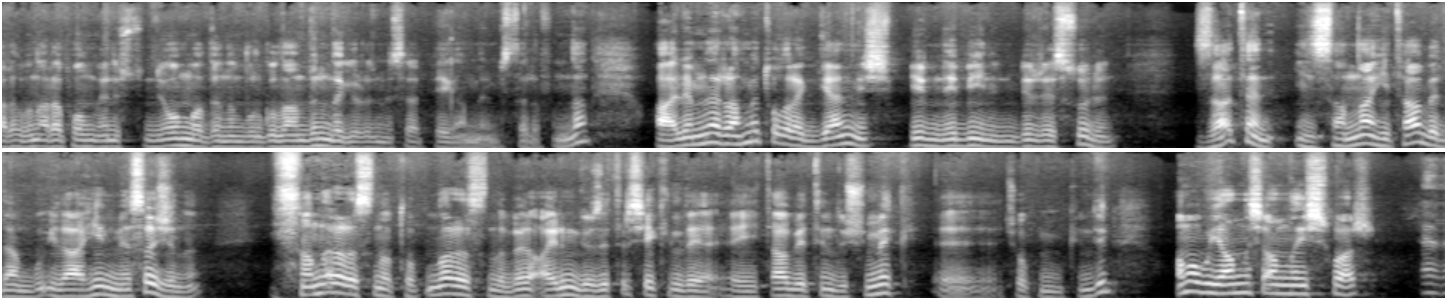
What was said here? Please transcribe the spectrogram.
Arap'ın Arap olmayan üstünlüğü olmadığının vurgulandığını da görürüz mesela peygamberimiz tarafından. Alemler rahmet olarak gelmiş bir nebinin, bir resulün zaten insanlığa hitap eden bu ilahi mesajını insanlar arasında, toplumlar arasında böyle ayrım gözetir şekilde e, hitap ettiğini düşünmek e, çok mümkün değil. Ama bu yanlış anlayış var. Evet.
